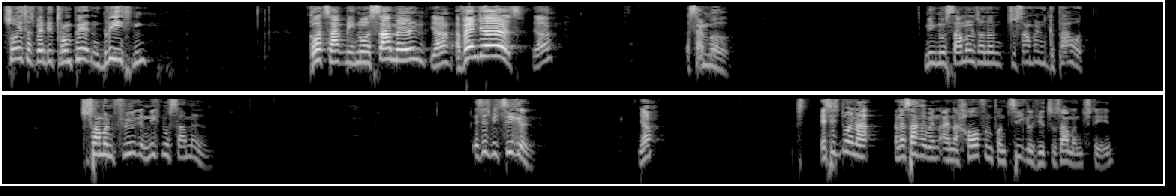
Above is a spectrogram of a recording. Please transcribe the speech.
So ist es, wenn die Trompeten bliesen. Gott sagt nicht nur sammeln, ja, Avengers, ja, assemble. Nicht nur sammeln, sondern zusammengebaut. Zusammenfügen, nicht nur sammeln. Es ist wie Ziegeln. Ja? Es ist nur eine, eine Sache, wenn ein Haufen von Ziegel hier zusammenstehen.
